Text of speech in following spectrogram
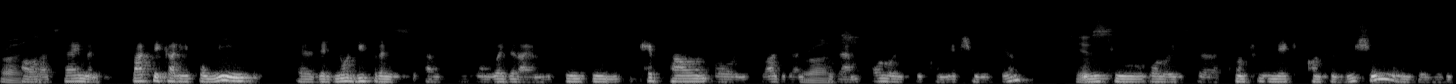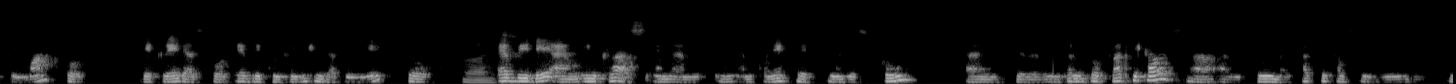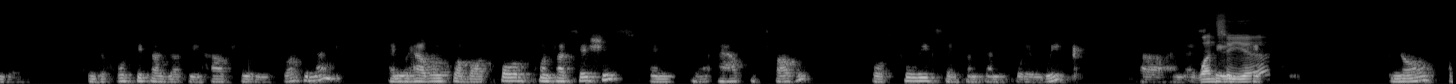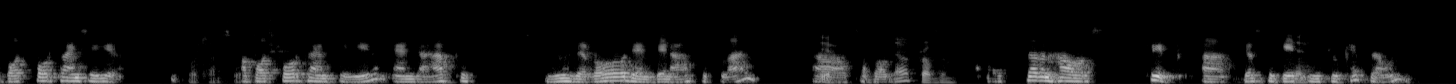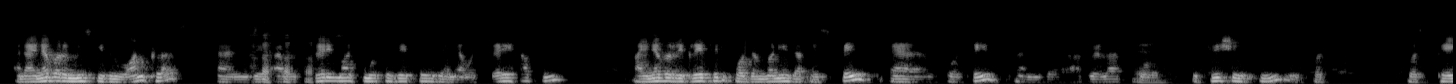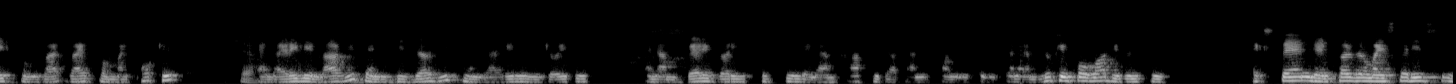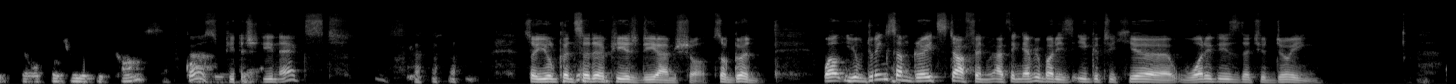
right. our assignment. Practically for me, there is no difference um, whether I'm in, in Cape Town or in Swaziland, right. because I'm always in connection with them. Yes. We need to always uh, contrib- make contribution, and there is a mark for the graders for every contribution that we make. So right. every day I'm in class and I'm, I'm connected with the school. And uh, in terms of practicals, uh, I do my practicals in the, in the, in the hospitals that we have here in Swaziland. And we have also about four contact sessions, and uh, I have to travel for two weeks and sometimes for a week. Uh, and I Once a year? no, about four times a year. Four times a year. About four times a year, and I have to use the road, and then I have to fly. Uh, yeah. about no problem. About seven hours trip uh, just to get yeah. into Cape Town, and I never missed even one class and I was very much motivated and I was very happy. I never regretted for the money that I spent uh, for trip and uh, as well as yeah. for the tuition fee. It was was paid from right, right from my pocket, yeah. and I really love it and it deserve it and I really enjoyed it. And I'm very, very fulfilled and I'm happy that I'm a family physician. I'm looking forward even to extend and further my studies if the opportunity comes. Of course, PhD yeah. next. so you'll consider a PhD, I'm sure. So good. Well, you're doing some great stuff, and I think everybody's eager to hear what it is that you're doing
